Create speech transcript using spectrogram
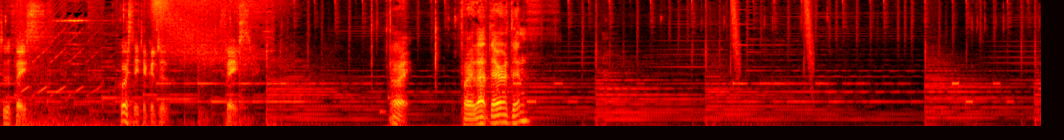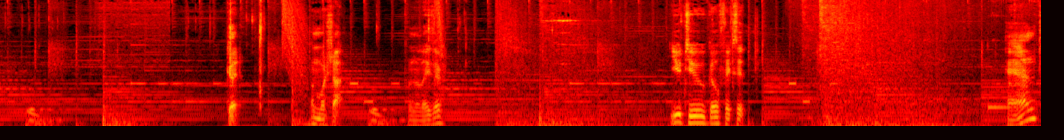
to the face. Of course they took it to the face. Alright. Fire that there, then. Good. One more shot from the laser. You two, go fix it. And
